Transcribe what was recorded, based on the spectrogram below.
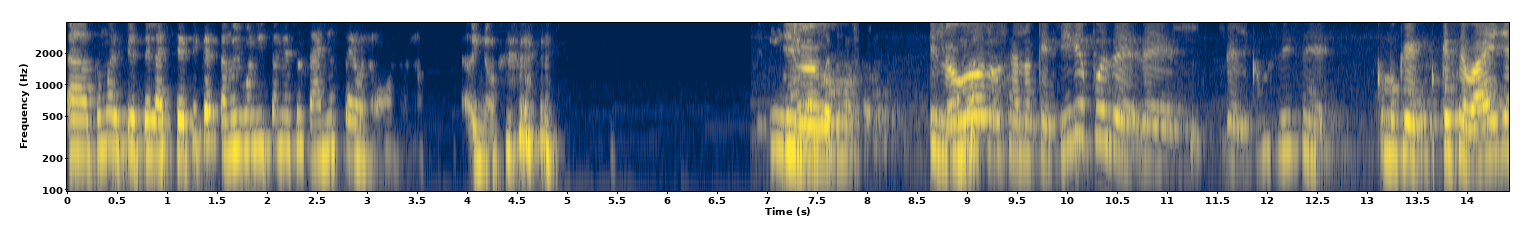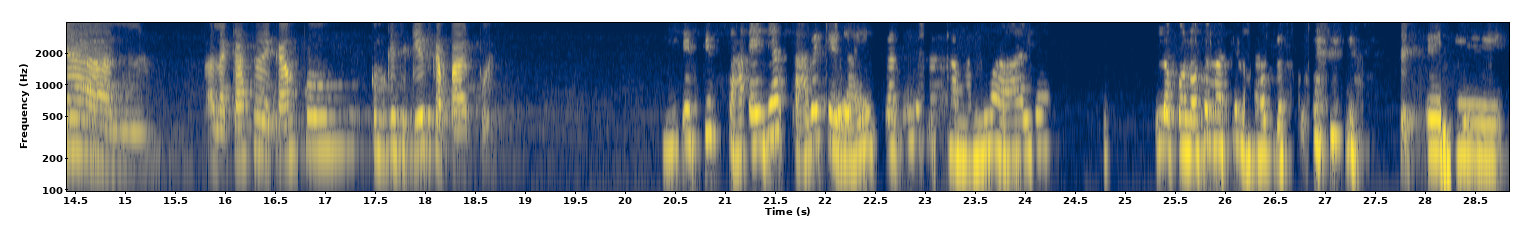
uh, ¿cómo decirte? La estética está muy bonita en esos años, pero no, no, no. Ay, no. Y, luego, pues, y luego, o sea, lo que sigue, pues, de, del, ¿cómo se dice? Como que, que se va ella al, a la casa de campo, como que se quiere escapar, pues. es que ella sabe que Guy está como reclamando algo, lo conoce más que nosotros. Eh,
